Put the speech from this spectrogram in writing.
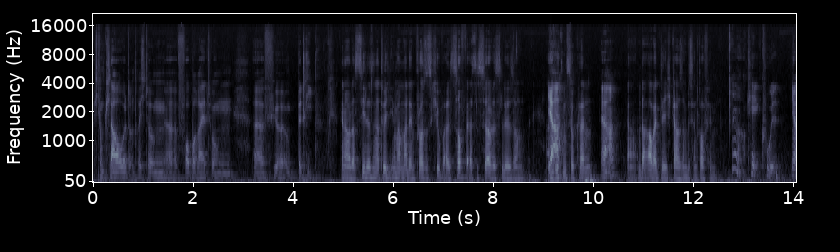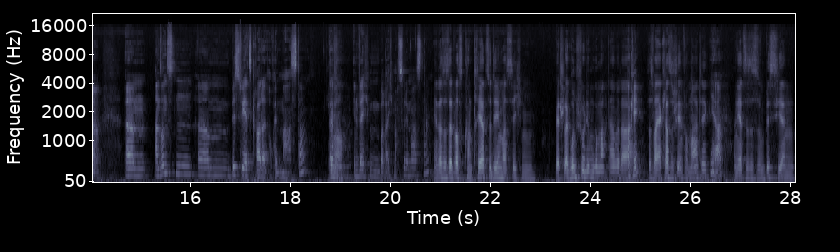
Richtung Cloud und Richtung äh, Vorbereitung äh, für Betrieb. Genau, das Ziel ist natürlich irgendwann mal den Process Cube als Software-as-a-Service-Lösung anbieten ja. zu können. Ja. ja. Und da arbeite ich gerade so ein bisschen drauf hin. Ja, okay, cool. Ja. Ähm, ansonsten ähm, bist du jetzt gerade auch im Master. Genau. In welchem Bereich machst du den Master? Ja, das ist etwas konträr zu dem, was ich im Bachelor-Grundstudium gemacht habe. Da, okay. Das war ja klassische Informatik. Ja. Und jetzt ist es so ein bisschen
